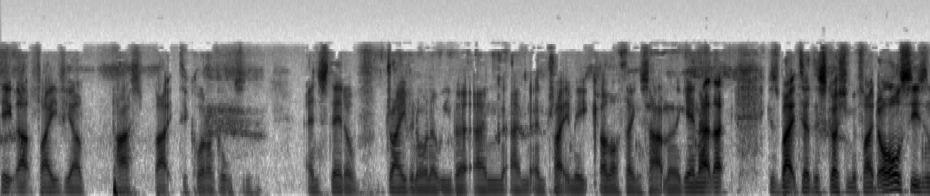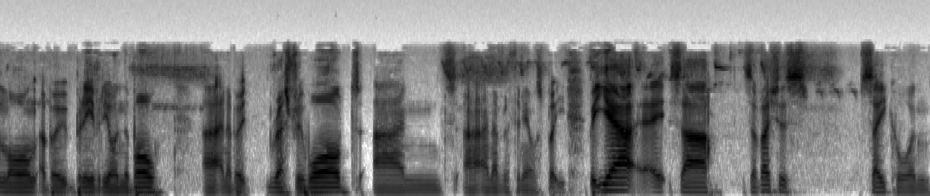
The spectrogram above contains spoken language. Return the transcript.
take that five yard pass back to Connor Goldson instead of driving on a wee bit and, and, and try to make other things happen. And again, that, that goes back to a discussion we've had all season long about bravery on the ball uh, and about risk reward and uh, and everything else. But but yeah, it's a it's a vicious cycle in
